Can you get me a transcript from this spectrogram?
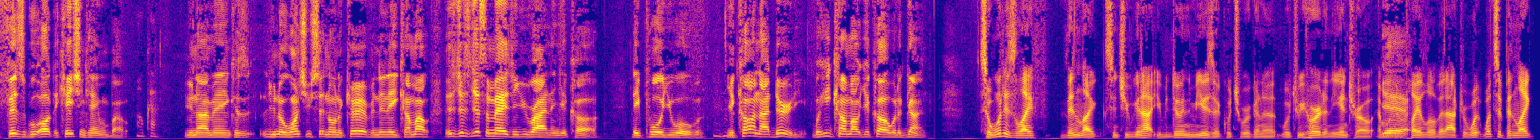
physical altercation came about okay you know what I mean? Because you know, once you sitting on the curb and then they come out, it's just just imagine you riding in your car they pull you over. Mm-hmm. Your car not dirty, but he come out your car with a gun. So what has life been like since you've been out? You've been doing the music, which we're gonna, which we heard in the intro, and yeah. we're gonna play a little bit after. What, what's it been like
